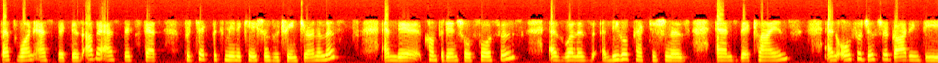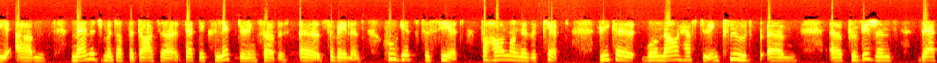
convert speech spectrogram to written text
That's one aspect. There's other aspects that protect the communications between journalists and their confidential sources, as well as legal practitioners and their clients, and also just regarding the um, management of the data that they collect during service, uh, surveillance. Who gets to see it? For how long is it kept? RICA will now have to include um, uh, provisions that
